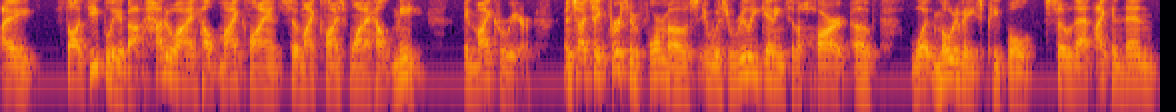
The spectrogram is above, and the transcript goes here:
I thought deeply about how do I help my clients so my clients want to help me in my career. And so I'd say first and foremost, it was really getting to the heart of what motivates people so that I can then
